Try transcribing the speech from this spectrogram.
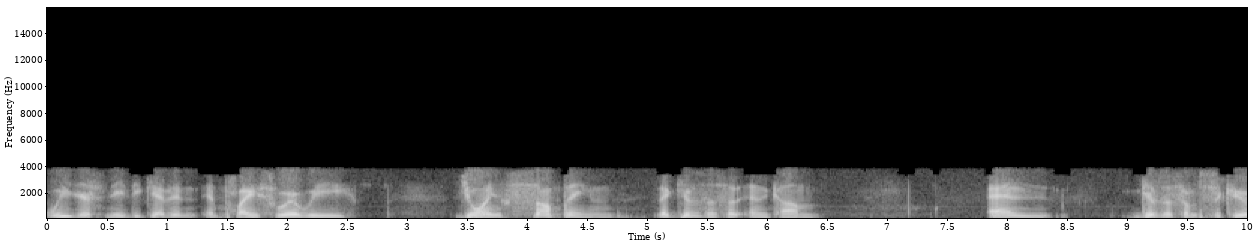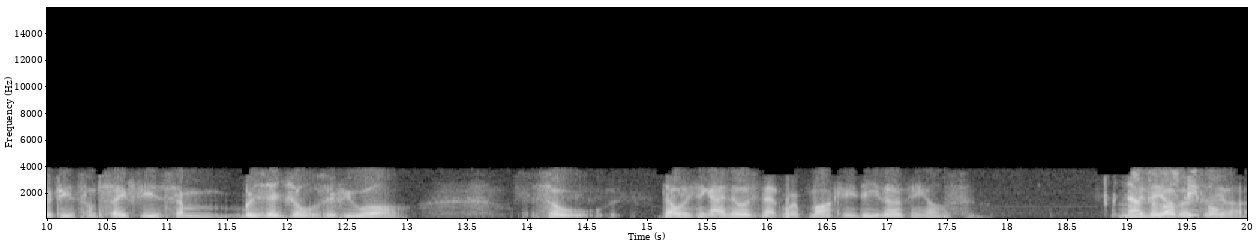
we just need to get in, in place where we join something that gives us an income and gives us some security and some safety, some residuals, if you will. So the only thing I know is network marketing. Do you know anything else? Not I mean, for most others, people. You know,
